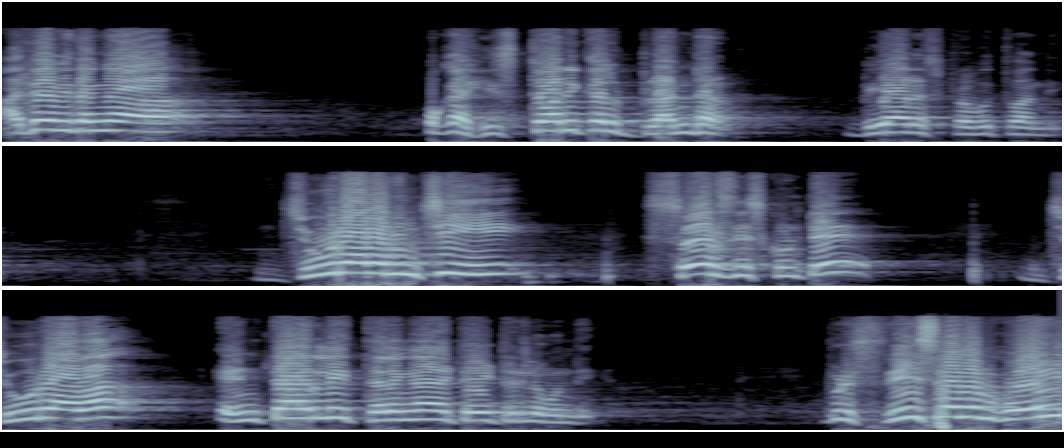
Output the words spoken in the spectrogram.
అదేవిధంగా ఒక హిస్టారికల్ బ్లండర్ బీఆర్ఎస్ ప్రభుత్వాన్ని. జూరాల నుంచి సోర్స్ తీసుకుంటే జూరాల ఎంటైర్లీ తెలంగాణ టెరిటరీలో ఉంది. ఇప్పుడు శ్రీశైలంకి పోయి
